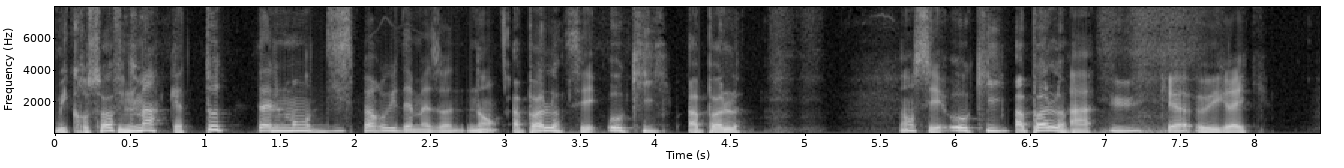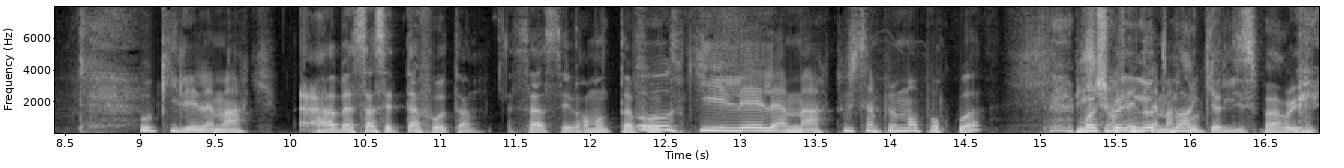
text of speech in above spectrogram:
Microsoft Une marque a totalement disparu d'Amazon. Non, Apple c'est Oki. Apple Non, c'est Oki. Apple A-U-K-E-Y. Oki est la marque. Ah bah ça, c'est de ta faute. hein. Ça, c'est vraiment de ta faute. Oki est la marque. Tout simplement pourquoi? Moi, je connais fait, une autre marque qui a disparu.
